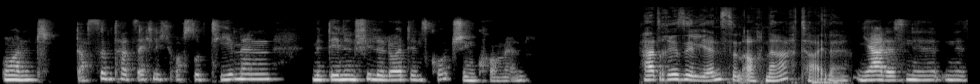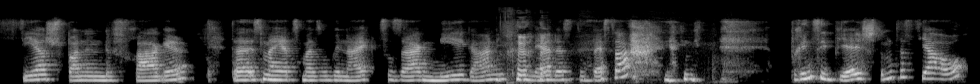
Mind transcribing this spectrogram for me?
Und das sind tatsächlich auch so Themen, mit denen viele Leute ins Coaching kommen. Hat Resilienz denn auch Nachteile? Ja, das ist eine, eine sehr spannende Frage. Da ist man jetzt mal so geneigt zu sagen, nee, gar nicht, je mehr, desto besser. Prinzipiell stimmt es ja auch.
